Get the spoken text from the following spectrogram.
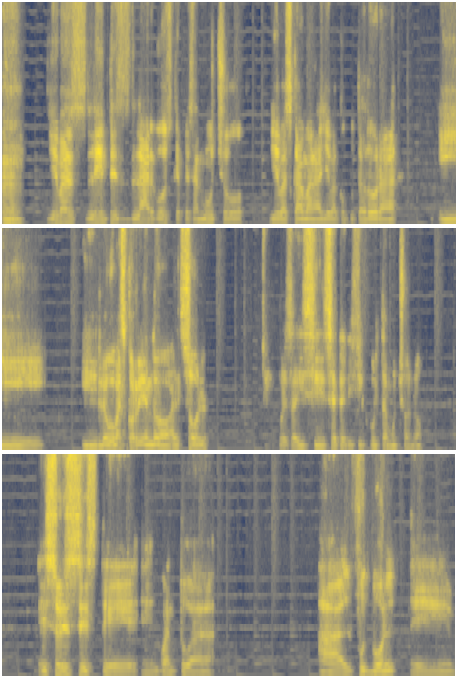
llevas lentes largos que pesan mucho, llevas cámara, lleva computadora, y, y luego vas corriendo al sol, pues ahí sí se te dificulta mucho, ¿no? Eso es este en cuanto a al fútbol. Eh,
